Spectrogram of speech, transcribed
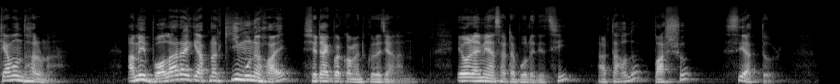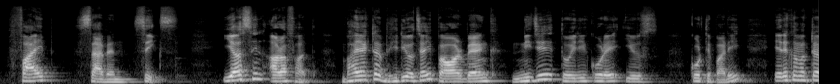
কেমন ধারণা? আমি বলার আগে আপনার কি মনে হয় সেটা একবার কমেন্ট করে জানান। এবার আমি অ্যান্সারটা বলে দিচ্ছি। আর তা হলো পাঁচশো ছিয়াত্তর five seven six Yasin Arafat, ভাই, একটা ভিডিও চাই পাওয়ার ব্যাংক নিজে তৈরি করে ইউজ করতে পারি। এরকম একটা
